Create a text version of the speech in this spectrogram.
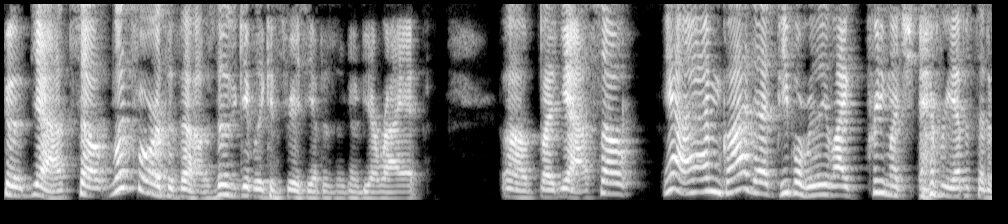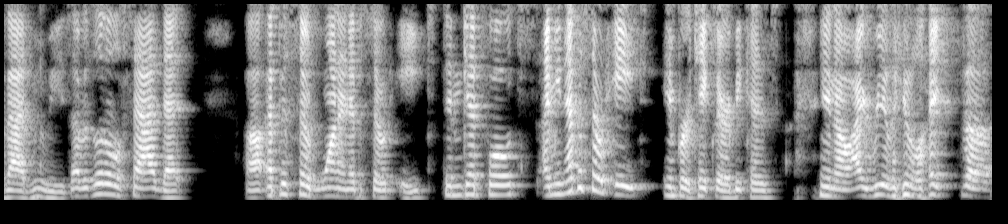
Good, yeah. So look forward to those. Those Ghibli conspiracy episodes are going to be a riot. Uh, but yeah, so yeah, I'm glad that people really like pretty much every episode of At Movies. I was a little sad that uh, episode one and episode eight didn't get votes. I mean, episode eight in particular, because you know I really like the,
